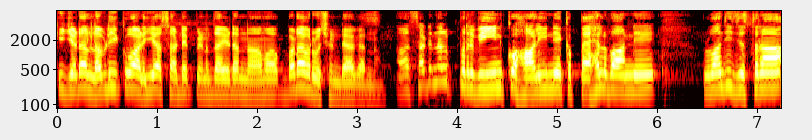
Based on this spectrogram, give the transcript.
ਕਿ ਜਿਹੜਾ ਲਵਲੀ ਕੁਹਾਲੀ ਆ ਸਾਡੇ ਪਿੰਡ ਦਾ ਜਿਹੜਾ ਨਾਮ ਆ ਬੜਾ ਰੋਸ਼ਨ ਡਿਆ ਕਰਨਾ। ਸਾਡੇ ਨਾਲ ਪ੍ਰਵੀਨ ਕੋਹਾਲੀ ਨੇ ਇੱਕ ਪਹਿਲਵਾਨ ਨੇ। ਪਹਿਲਵਾਨ ਜੀ ਜਿਸ ਤਰ੍ਹਾਂ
